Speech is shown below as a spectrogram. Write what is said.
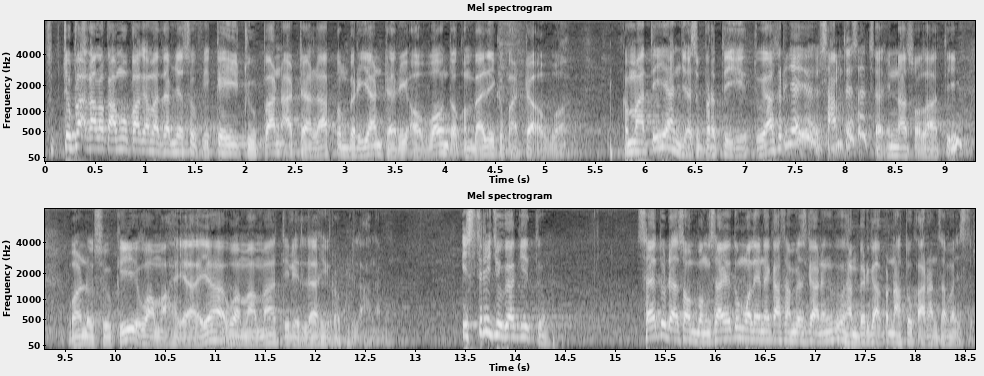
Coba kalau kamu pakai madhabnya sufi kehidupan adalah pemberian dari Allah untuk kembali kepada Allah. Kematian ya seperti itu. Akhirnya ya santai saja. Inna solati wa nusuki wa mahyaya wa mamati lillahi rabbil alamin. Istri juga gitu. Saya itu tidak sombong, saya itu mulai nikah sampai sekarang itu hampir gak pernah tukaran sama istri.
